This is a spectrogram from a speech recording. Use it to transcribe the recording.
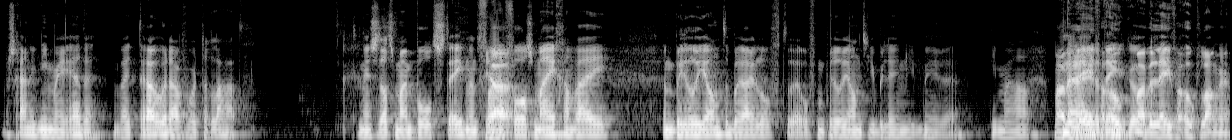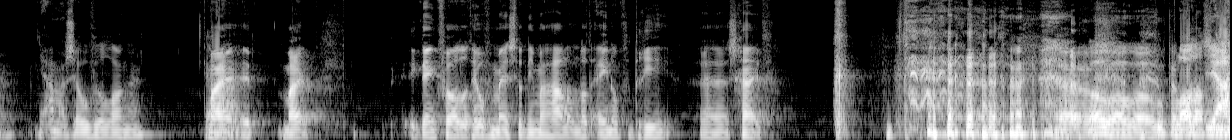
waarschijnlijk niet meer redden. Wij trouwen daarvoor te laat. Tenminste, dat is mijn bold statement. Van, Ja. Volgens mij gaan wij een briljante bruiloft eh, of een briljant jubileum niet meer, eh, niet meer halen. Maar, we Nee, leven ook, maar we leven ook langer. Ja, maar zoveel langer. Ja. Maar, het, maar ik denk vooral dat heel veel mensen dat niet meer halen... omdat één op de drie eh scheidt. Oh, oh, oh. Poep en Pla- plas. Ja.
